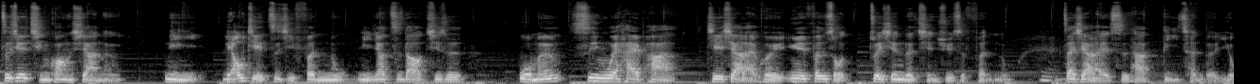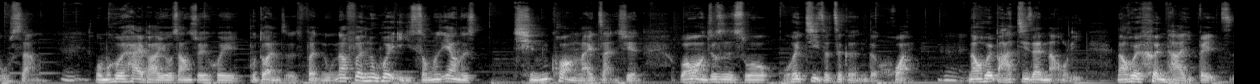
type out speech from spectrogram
这些情况下呢，你了解自己愤怒，你要知道，其实我们是因为害怕接下来会，因为分手最先的情绪是愤怒，嗯，再下来是他底层的忧伤，嗯，我们会害怕忧伤，所以会不断的愤怒。那愤怒会以什么样的情况来展现，往往就是说，我会记着这个人的坏，嗯，然后会把他记在脑里，然后会恨他一辈子，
